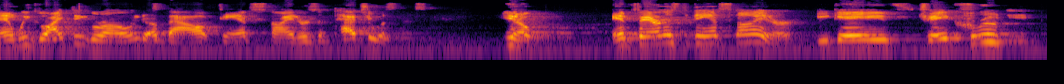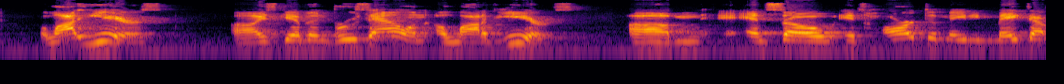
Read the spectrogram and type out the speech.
and we griped and groaned about Dan Snyder's impetuousness. You know, in fairness to Dan Snyder, he gave Jay Gruden a lot of years. Uh, he's given Bruce Allen a lot of years. Um, and so it's hard to maybe make that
